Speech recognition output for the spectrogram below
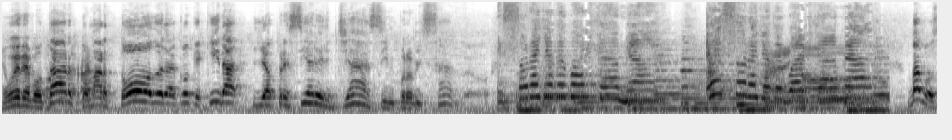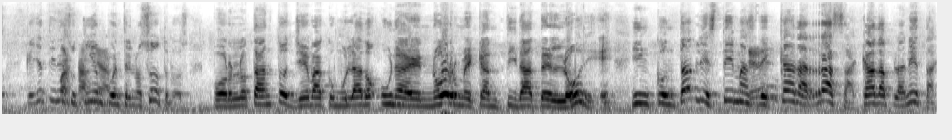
Puede votar, tomar todo el alcohol que quiera y apreciar el jazz improvisado. Es hora ya de Warhammer, es hora ya de Warhammer. Vamos, que ya tiene su tiempo entre nosotros. Por lo tanto, lleva acumulado una enorme cantidad de lore, incontables temas de cada raza, cada planeta,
